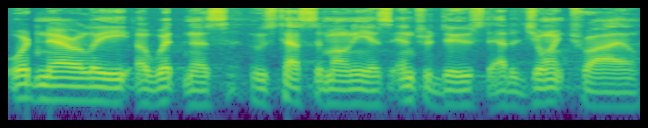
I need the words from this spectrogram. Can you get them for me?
Ordinarily, a witness whose testimony is introduced at a joint trial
